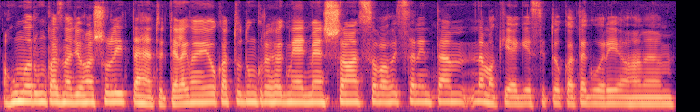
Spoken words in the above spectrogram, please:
a humorunk az nagyon hasonlít, tehát, hogy tényleg nagyon jókat tudunk röhögni egymással, szóval, hogy szerintem nem a kiegészítő kategória, hanem,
